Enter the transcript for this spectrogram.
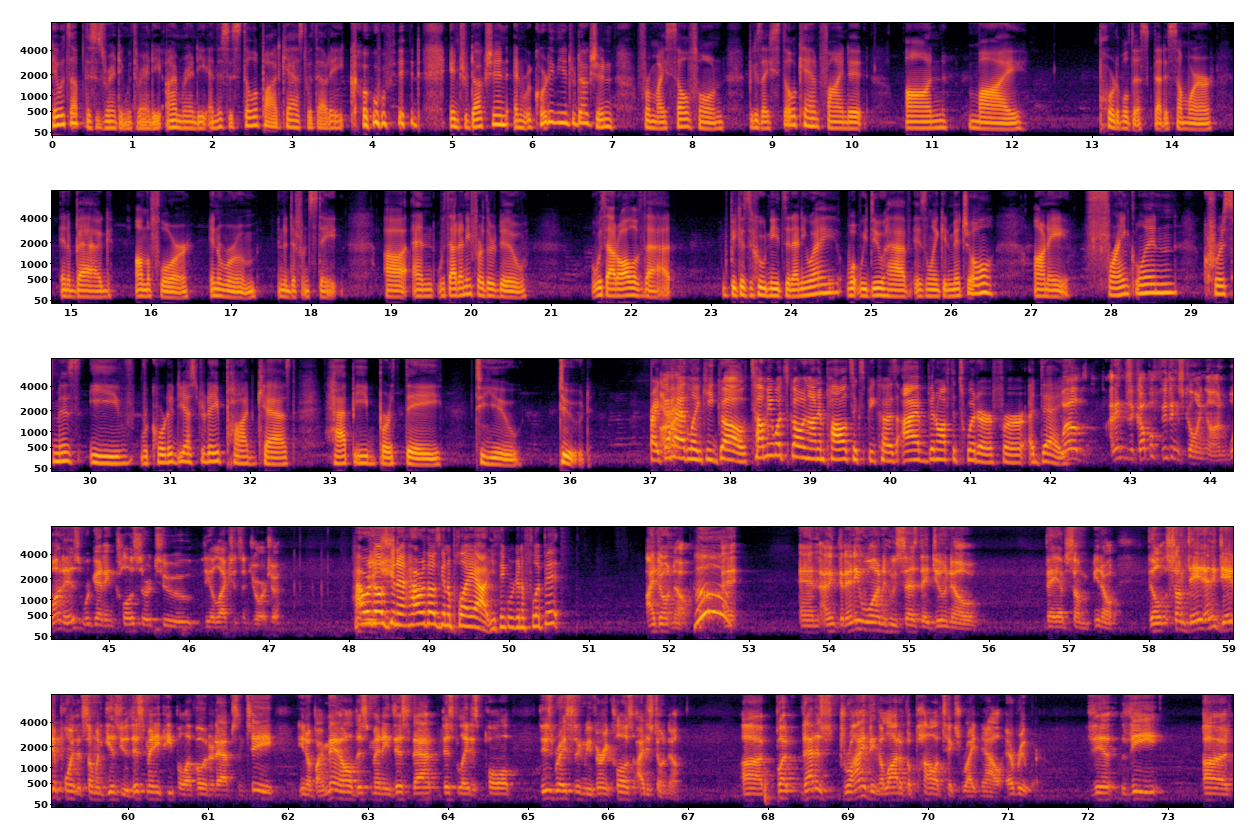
Hey, what's up? This is Ranting with Randy. I'm Randy, and this is still a podcast without a COVID introduction and recording the introduction from my cell phone because I still can't find it on my portable disc that is somewhere in a bag on the floor in a room in a different state. Uh, and without any further ado, without all of that, because who needs it anyway? What we do have is Lincoln Mitchell on a Franklin Christmas Eve, recorded yesterday podcast. Happy birthday to you, dude. All right, go ahead, Linky. Go. Tell me what's going on in politics because I've been off the Twitter for a day. Well, I think there's a couple few things going on. One is we're getting closer to the elections in Georgia. how are those gonna How are those gonna play out? You think we're gonna flip it? I don't know. and, and I think that anyone who says they do know, they have some, you know, they'll some data, any data point that someone gives you. This many people have voted absentee, you know, by mail. This many, this that, this latest poll. These races are going to be very close. I just don't know. Uh, but that is driving a lot of the politics right now everywhere. The the uh,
